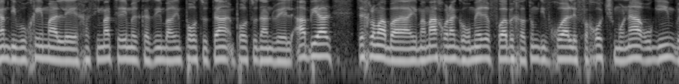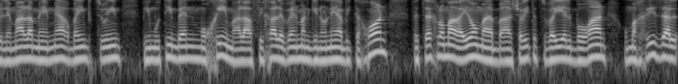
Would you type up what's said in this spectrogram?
גם דיווחים על אה, חסימת צירים מרכזיים בערים פורט סודן, פורט סודן ואל-אביאד. צריך לומר, ביממה האחרונה גורמי רפואה בחרטום דיווחו על לפחות שמונה הרוגים ולמעלה מ-140 פצועים בעימותים בין מוחים על ההפיכה לבין מנגנוני הביטחון. וצריך לומר, היום השליט הצבאי אל-בורן, הוא מכריז על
